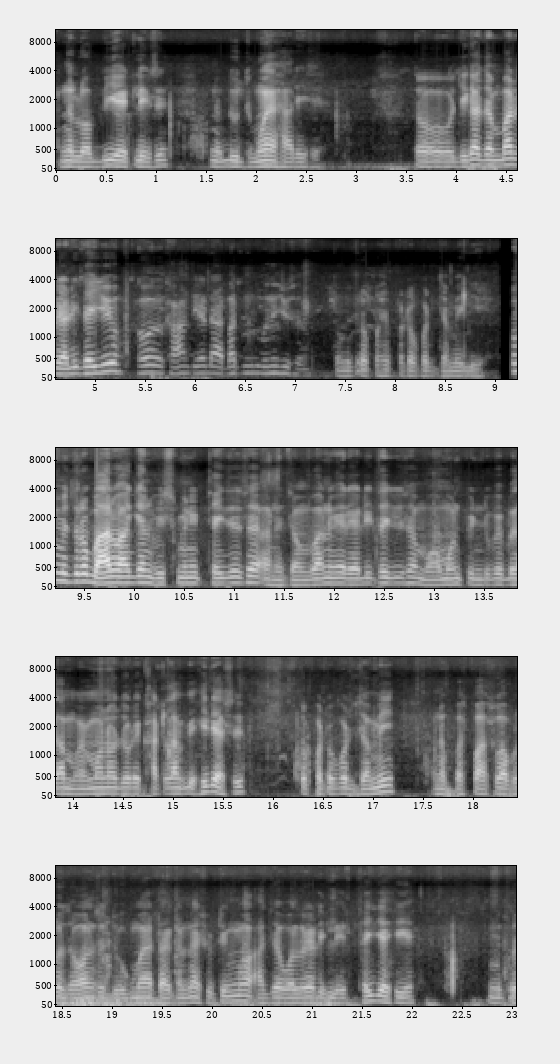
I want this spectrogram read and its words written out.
અને લોબી એટલી છે અને દૂધમાંય સારી છે. તો જીગા જમવાનું રેડી થઈ ગયું? ખાવાનું તૈયાર દાળ ભાત બની ગયું છે. તો મિત્રો પછી ફટોફટ જમી લઈએ. મિત્રો બાર વાગ્યા વીસ મિનિટ થઈ જશે અને જમવાનું એ રેડી થઈ ગયું છે. મોહમ્મદ પિન્ટુભાઈ બધા મહેમાનો જોડે ખાટલામાં બેસી જશે તો ફટોફટ જમી અને પછી પાછું આપણે જવાનું છે જોગમાયા ટાઈગરના શૂટિંગમાં. આજે ઓલરેડી લેટ થઈ જાય છીએ મિત્રો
